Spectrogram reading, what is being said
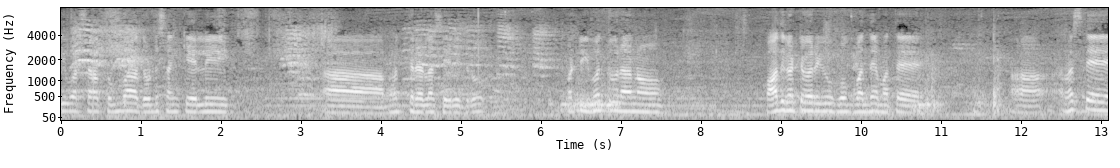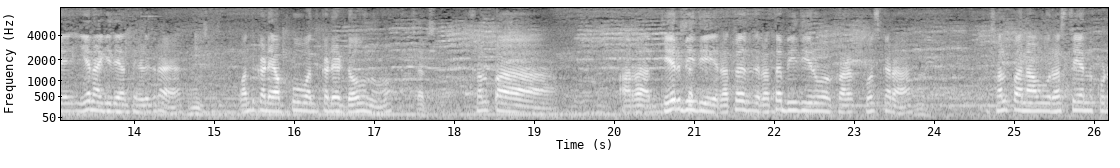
ಈ ವರ್ಷ ತುಂಬಾ ದೊಡ್ಡ ಸಂಖ್ಯೆಯಲ್ಲಿ ಭಕ್ತರೆಲ್ಲ ಸೇರಿದ್ರು. ಬಟ್ ಇವತ್ತು ನಾನು ಪಾದಗಟ್ಟೆವರೆಗೂ ಹೋಗಿ ಬಂದೆ. ಮತ್ತೆ ರಸ್ತೆ ಏನಾಗಿದೆ ಅಂತ ಹೇಳಿದ್ರೆ ಒಂದು ಕಡೆ ಅಪ್ಪು ಒಂದು ಕಡೆ ಡೌನು. ಸ್ವಲ್ಪ ತೇರ್ ಬೀದಿ ರಥ ರಥ ಬೀದಿ ಇರುವ ಕಾರಣಕ್ಕೋಸ್ಕರ ಸ್ವಲ್ಪ ನಾವು ರಸ್ತೆಯನ್ನು ಕೂಡ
